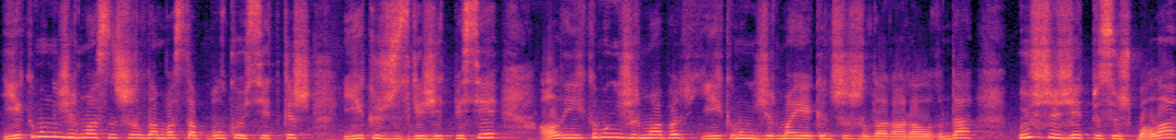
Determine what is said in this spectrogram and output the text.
2020 жылдан бастап бұл көрсеткіш 200-ге жетпесе ал 2021-2022 жылдар аралығында 373 бала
